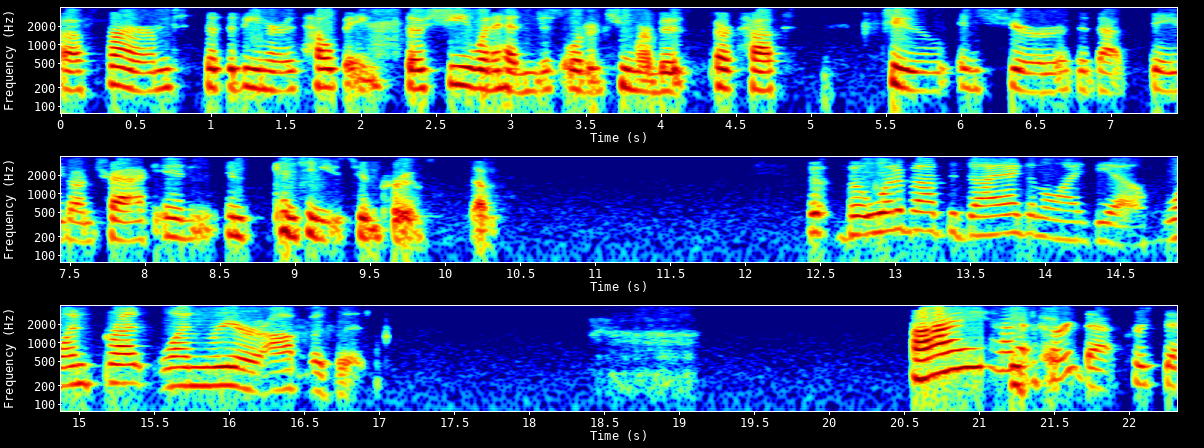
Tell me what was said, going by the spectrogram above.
affirmed that the BEMER is helping. So she went ahead and just ordered two more boots or cuffs to ensure that that stays on track and, and continues to improve. But, but what about the diagonal idea? One front, one rear, opposite. I haven't heard that per se,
